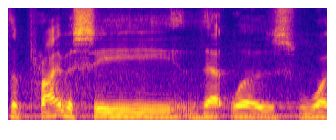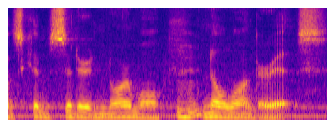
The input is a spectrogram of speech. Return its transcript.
the privacy that was once considered normal no longer is.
